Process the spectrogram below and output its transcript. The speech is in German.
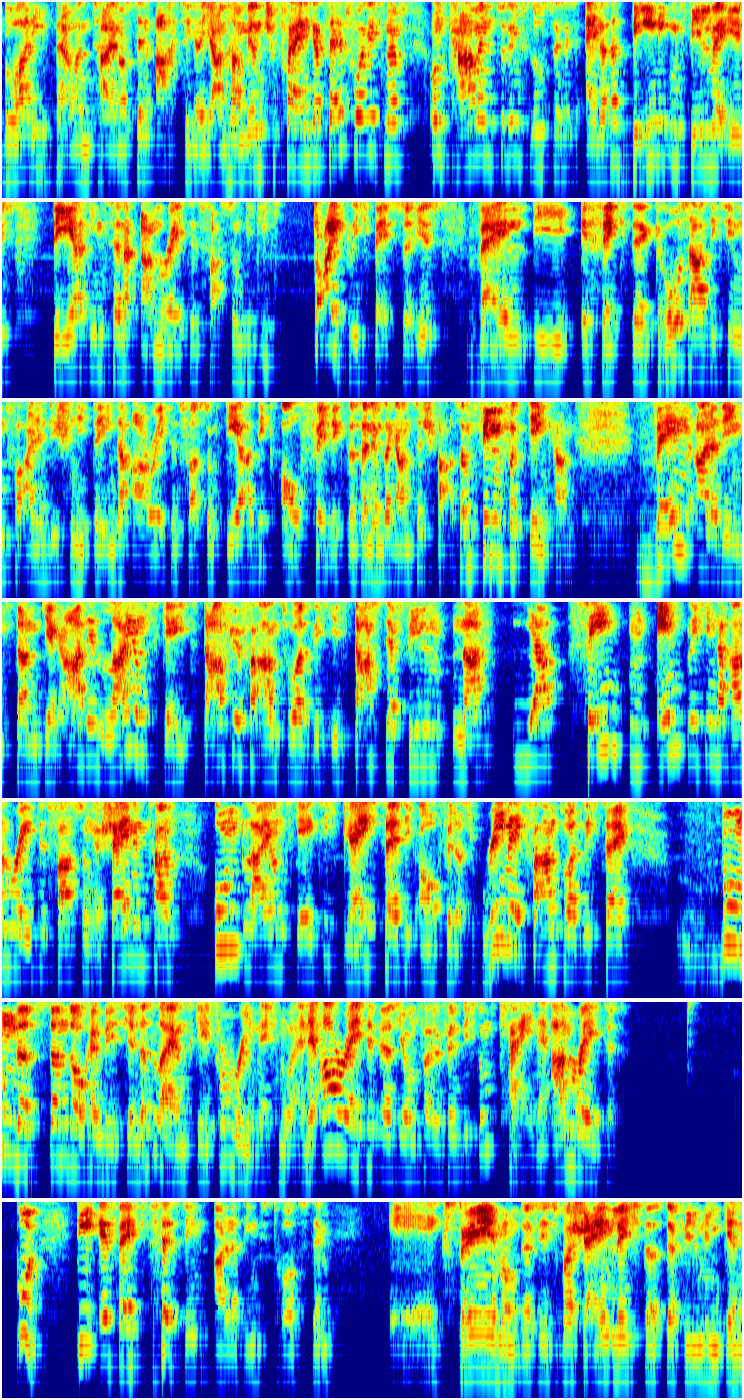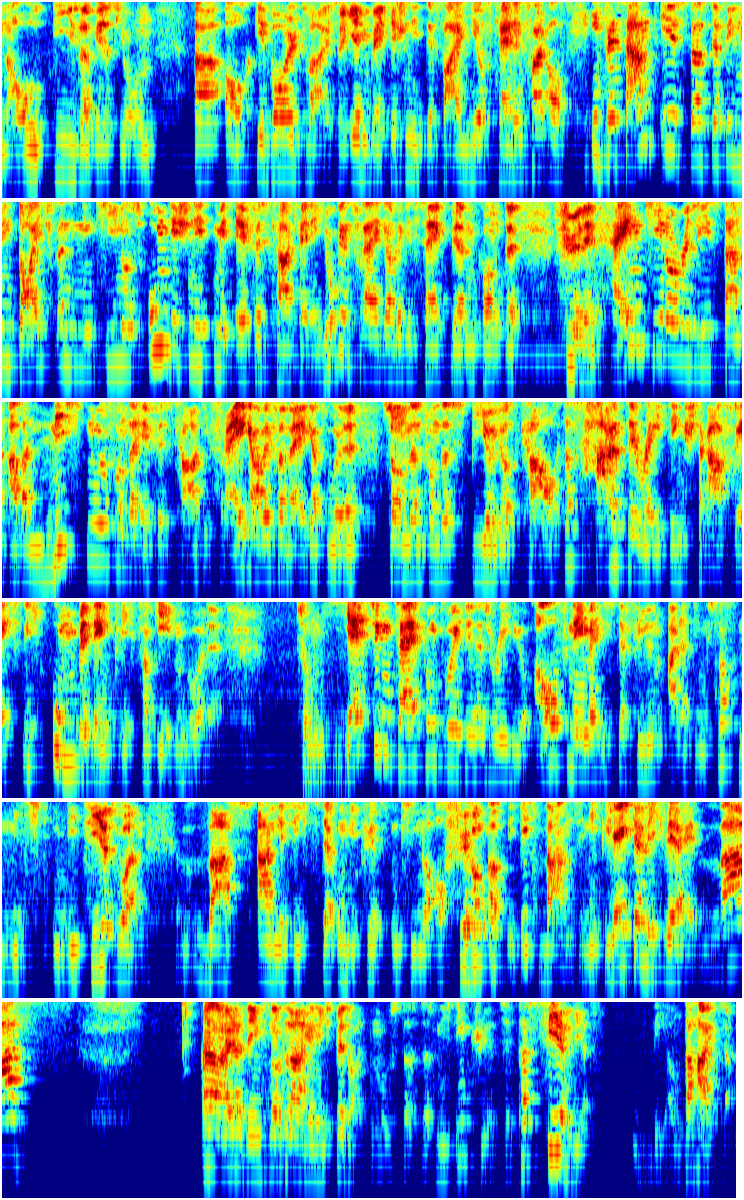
Bloody Valentine aus den 80er Jahren haben wir uns schon vor einiger Zeit vorgeknöpft und kamen zu dem Schluss, dass es einer der wenigen Filme ist, der in seiner unrated Fassung wirklich deutlich besser ist, weil die Effekte großartig sind und vor allem die Schnitte in der R-rated Fassung derartig auffällig, dass einem der ganze Spaß am Film vergehen kann. Wenn allerdings dann gerade Lionsgate dafür verantwortlich ist, dass der Film nach Jahrzehnten endlich in der unrated Fassung erscheinen kann und Lionsgate sich gleichzeitig auch für das Remake verantwortlich zeigt, wundert es dann doch ein bisschen, dass Lionsgate vom Remake nur eine R-rated Version veröffentlicht und keine unrated. Gut, die Effekte sind allerdings trotzdem extrem und es ist wahrscheinlich, dass der Film in genau dieser Version äh, auch gewollt war. Also irgendwelche Schnitte fallen hier auf keinen Fall auf. Interessant ist, dass der Film in Deutschland in den Kinos ungeschnitten mit FSK keine Jugendfreigabe gezeigt werden konnte. Für den Heimkino-Release dann aber nicht nur von der FSK die Freigabe verweigert wurde, sondern von der SPIO-JK auch das harte Rating strafrechtlich unbedenklich vergeben wurde. Zum jetzigen Zeitpunkt, wo ich dieses Review aufnehme, ist der Film allerdings noch nicht indiziert worden, was angesichts der ungekürzten Kinoaufführung auch wirklich wahnsinnig lächerlich wäre, was allerdings noch lange nicht bedeuten muss, dass das nicht in Kürze passieren wird. Wäre unterhaltsam.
